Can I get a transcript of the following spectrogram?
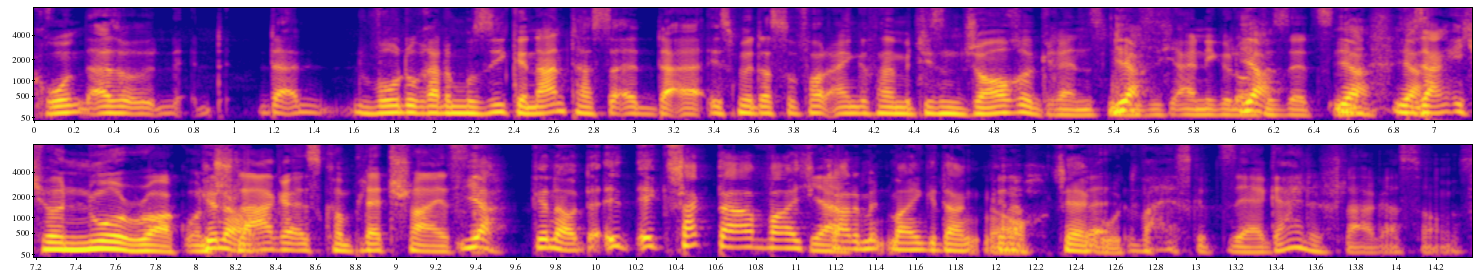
Grund, also da, wo du gerade Musik genannt hast, da, da ist mir das sofort eingefallen mit diesen Genregrenzen, Ja. die sich einige Leute Ja. setzen. Ja. ne? Die Ja. sagen, ich höre nur Rock und Genau. Schlager ist komplett scheiße. Ja, genau. Exakt da war ich Ja. gerade mit meinen Gedanken Genau. auch. Sehr Weil- gut. Weil es gibt sehr geile Schlagersongs.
